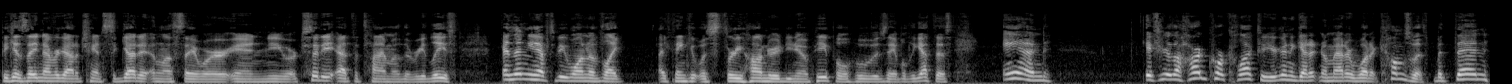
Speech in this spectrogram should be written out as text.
because they never got a chance to get it unless they were in New York City at the time of the release. And then you have to be one of like I think it was 300, you know, people who was able to get this. And if you're the hardcore collector, you're going to get it no matter what it comes with. But then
